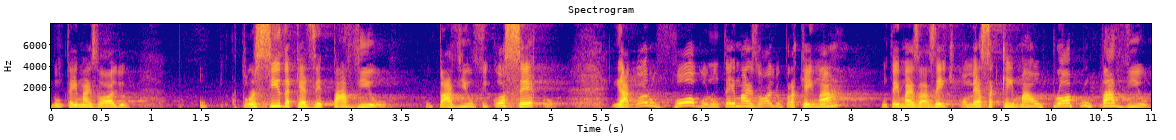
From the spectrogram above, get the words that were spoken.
Não tem mais óleo. A torcida quer dizer pavio. O pavio ficou seco. E agora o fogo não tem mais óleo para queimar, não tem mais azeite, começa a queimar o próprio pavio.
